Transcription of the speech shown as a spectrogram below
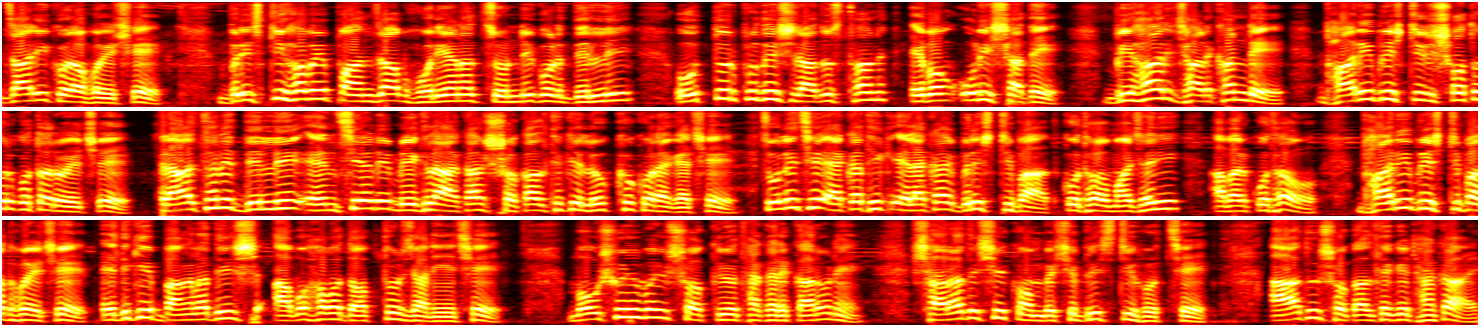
জারি করা হয়েছে। বৃষ্টি হবে পাঞ্জাব, হরিয়ানা চণ্ডীগড় দিল্লি উত্তরপ্রদেশ রাজস্থান এবং উড়িষ্যাতে। বিহার, ঝাড়খণ্ডে ভারী বৃষ্টির সতর্কতা রয়েছে। রাজধানী দিল্লির এনসিআরে মেঘলা আকাশ সকাল থেকে লক্ষ্য করা গেছে। চলেছে একাধিক এলাকায় বৃষ্টিপাত। কোথাও মাঝারি, আবার কোথাও ভারী বৃষ্টিপাত হয়েছে। এদিকে বাংলাদেশ আবহাওয়া দপ্তর জানিয়েছে, মৌসুমী বায়ু সক্রিয় থাকার কারণে সারা দেশে কম বেশি বৃষ্টি হচ্ছে। আজও সকাল থেকে ঢাকায়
